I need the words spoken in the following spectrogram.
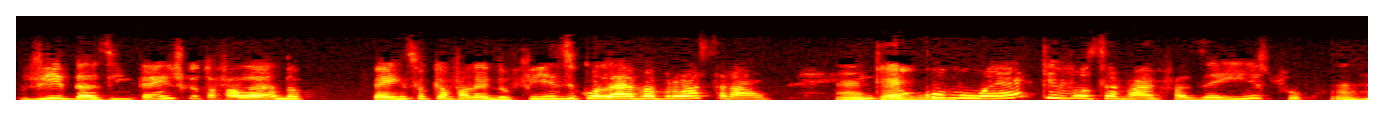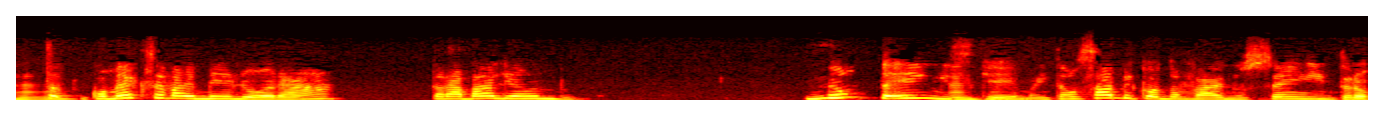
vidas, entende o que eu tô falando? Pensa o que eu falei do físico, leva para o astral. Entendi. Então, como é que você vai fazer isso? Uhum. Como é que você vai melhorar? Trabalhando. Não tem uhum. esquema. Uhum. Então, sabe quando vai no centro,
